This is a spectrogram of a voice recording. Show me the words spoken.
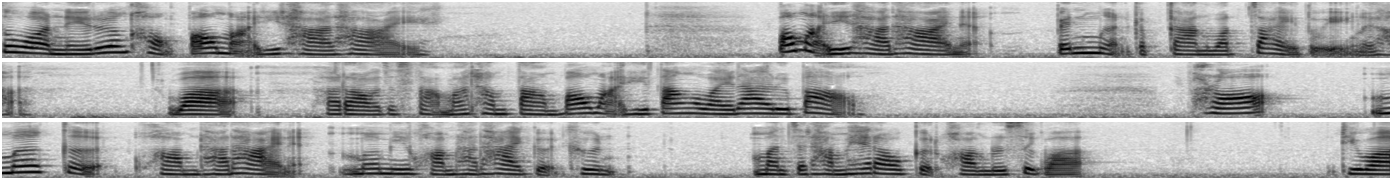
ส่วนในเรื่องของเป้าหมายที่ท้าทาย เป้าหมายที่ท้าทายเนี่ย เป็นเหมือนกับการวัดใจตัวเองเลยค่ะ ว่าเราจะสามารถทำตามเป้าหมายที่ตั้งเอาไว้ได้หรือเปล่า เพราะเมื่อเกิดความท้าทายเนี่ย เมื่อมีความท้าทายเกิดขึ้น มันจะทำให้เราเกิดความรู้สึกว่า ที่ว่า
